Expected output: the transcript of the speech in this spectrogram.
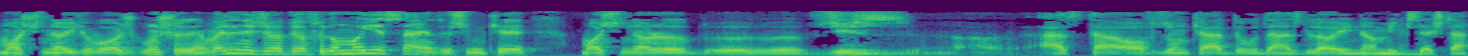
ماشینایی که واژگون شده. ولی نجات یافتگان ما یه صحنه داشتیم که ماشینا رو چیز از تعاوزون کرده بودن از لاینا میگذاشتن.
